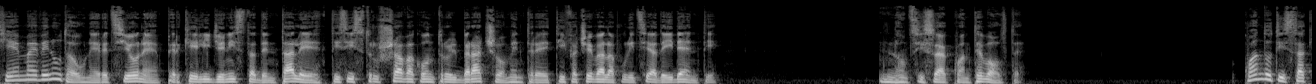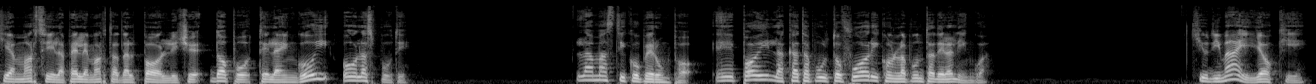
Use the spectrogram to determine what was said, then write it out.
Ti è mai venuta un'erezione perché l'igienista dentale ti si strusciava contro il braccio mentre ti faceva la pulizia dei denti? Non si sa quante volte. Quando ti stacchi a morsi la pelle morta dal pollice, dopo te la ingoi o la sputi? La mastico per un po' e poi la catapulto fuori con la punta della lingua. Chiudi mai gli occhi?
